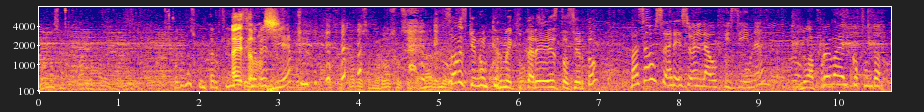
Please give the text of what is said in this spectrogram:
Vamos a grabarlo para el canal. Podemos juntar Ahí estamos. Sabes que nunca me quitaré esto, ¿cierto? ¿Vas a usar eso en la oficina? Lo aprueba el cofundador.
